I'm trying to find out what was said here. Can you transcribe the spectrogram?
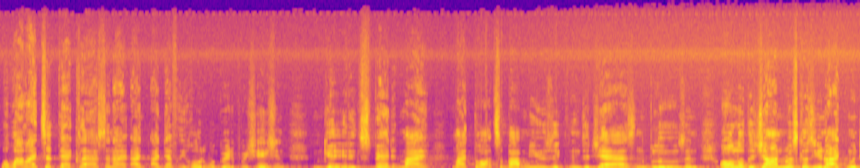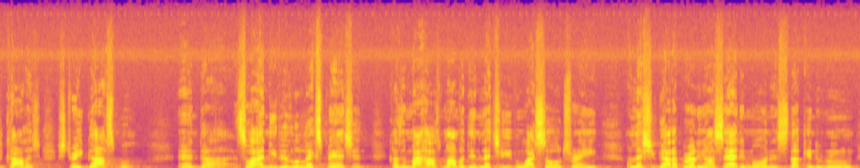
Well, while I took that class, and I, I, I definitely hold it with great appreciation, it expanded my, my thoughts about music and the jazz and the blues and all of the genres, because, you know, I went to college straight gospel. And uh, so I needed a little expansion because in my house, mama didn't let you even watch Soul Train unless you got up early on Saturday morning, snuck in the room,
